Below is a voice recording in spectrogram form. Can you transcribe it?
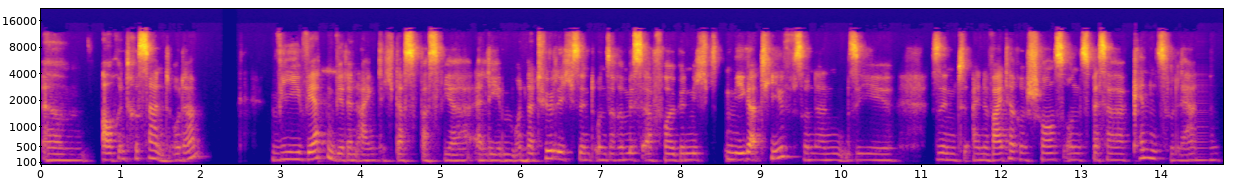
Ähm, auch interessant, oder? Wie werten wir denn eigentlich das, was wir erleben? Und natürlich sind unsere Misserfolge nicht negativ, sondern sie sind eine weitere Chance, uns besser kennenzulernen.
